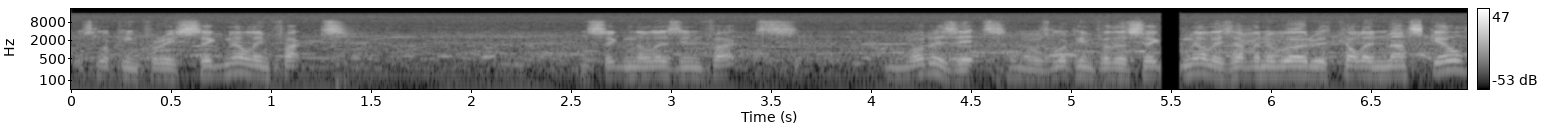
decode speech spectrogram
just looking for his signal. In fact, the signal is in fact, what is it? I was looking for the signal. He's having a word with Colin Maskill.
